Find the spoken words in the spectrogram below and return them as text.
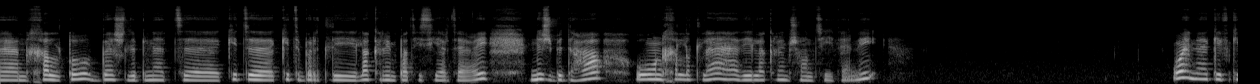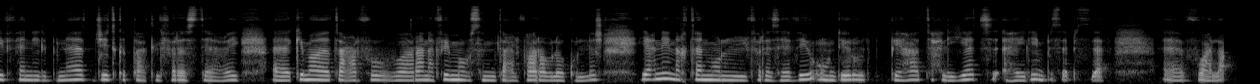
آه نخلطو باش البنات آه كي تبرد لي la crème pâtissière تاعي نجبدها ونخلط لها هذه la crème chantilly ثاني. وهنا كيف كيف ثاني البنات جيت قطعت الفراس تاعي. آه كما تعرفوا رانا في موسم تاع الفراولة وكلش. يعني نغتنموا الفراس هذه ونديروا بها تحليات هايلين بزاف بزاف. آه voilà.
